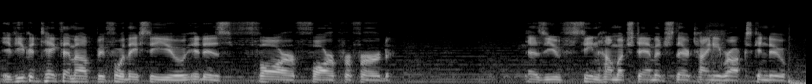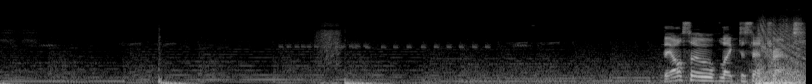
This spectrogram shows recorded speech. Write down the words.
If you could take them out before they see you, it is far, far preferred as you've seen how much damage their tiny rocks can do. They also like to set traps.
